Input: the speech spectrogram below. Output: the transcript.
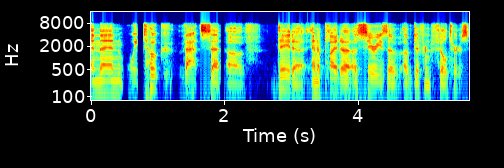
And then we took that set of data and applied a, a series of, of different filters.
